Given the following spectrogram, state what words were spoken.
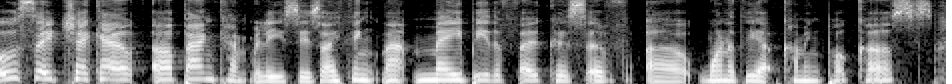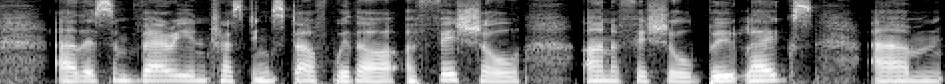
Also, check out our Bandcamp releases. I think that may be the focus of uh, one of the upcoming podcasts. Uh, there's some very interesting stuff with our official, unofficial bootlegs. Um,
